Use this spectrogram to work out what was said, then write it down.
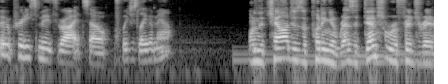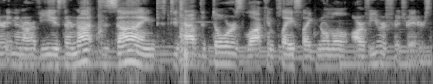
we have a pretty smooth ride, so we just leave them out. One of the challenges of putting a residential refrigerator in an RV is they're not designed to have the doors lock in place like normal RV refrigerators.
